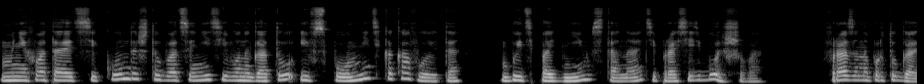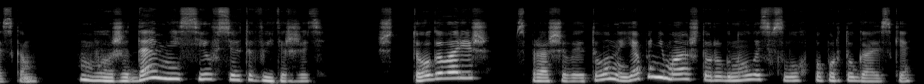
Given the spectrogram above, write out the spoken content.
Мне хватает секунды, чтобы оценить его наготу и вспомнить, каково это — быть под ним, стонать и просить большего. Фраза на португальском. «Боже, дай мне сил все это выдержать». «Что говоришь?» — спрашивает он, и я понимаю, что ругнулась вслух по-португальски.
